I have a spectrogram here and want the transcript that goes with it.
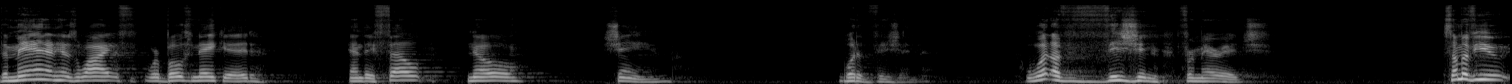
the man and his wife were both naked, and they felt no shame. What a vision! What a vision for marriage. Some of you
